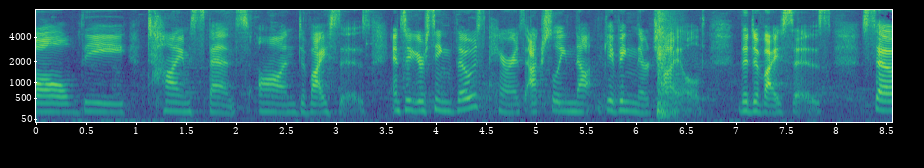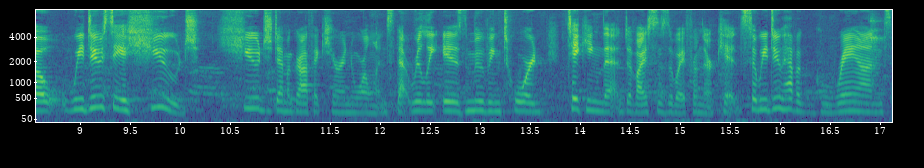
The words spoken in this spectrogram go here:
all the time spent on devices. And so you're seeing those parents actually not giving their child the devices. So we do see a huge, huge demographic here in New Orleans that really is moving toward taking the devices away from their kids. So we do have a grand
